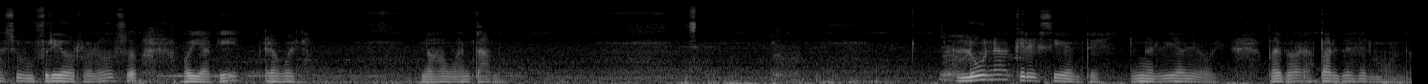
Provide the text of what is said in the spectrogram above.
hace un frío horroroso hoy aquí, pero bueno, nos aguantamos. Luna creciente en el día de hoy para todas las partes del mundo.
